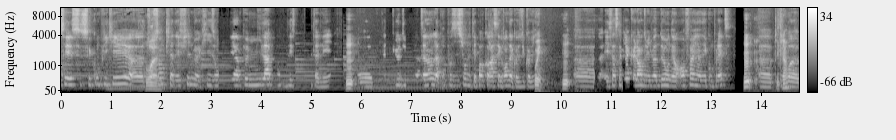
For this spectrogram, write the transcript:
C'est- compliqué. euh, tu Ouais. sens qu'il y a des films qui ont été un peu mis là pour des cette année. Mm. Euh, Peut-être que du matin, la proposition n'était pas encore assez grande à cause du Covid. Oui. Mm. Euh, et ça serait bien que là, en 2022, on ait enfin une année complète Mm. euh, pour clair. euh,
